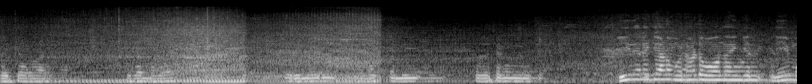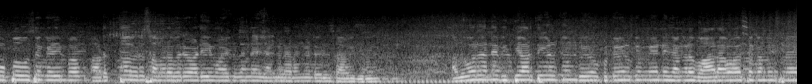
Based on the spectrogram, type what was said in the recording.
വൈസ് ഈ നിലയ്ക്കാണ് മുന്നോട്ട് പോകുന്നതെങ്കിൽ ഇനി മുപ്പത് ദിവസം കഴിയുമ്പം അടുത്ത ഒരു സമരപരിപാടിയുമായിട്ട് തന്നെ ഞങ്ങൾ ഇറങ്ങേണ്ട ഒരു സാഹചര്യം. അതുപോലെ തന്നെ വിദ്യാർത്ഥികൾക്കും കുട്ടികൾക്കും വേണ്ടി ഞങ്ങൾ ബാലാവകാശ കമ്മീഷനെ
